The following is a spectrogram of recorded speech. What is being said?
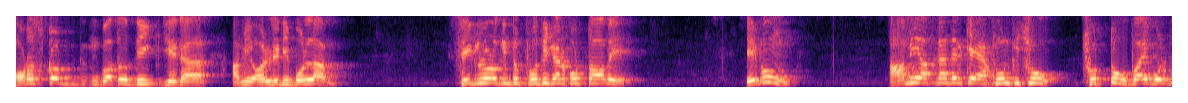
হরস্কোপগত দিক যেটা আমি অলরেডি বললাম সেগুলোরও কিন্তু প্রতিকার করতে হবে। এবং আমি আপনাদেরকে এখন কিছু ছোট্ট উপায় বলব,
